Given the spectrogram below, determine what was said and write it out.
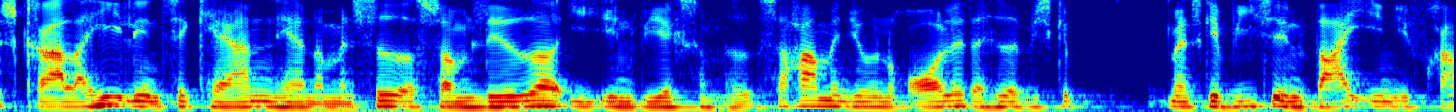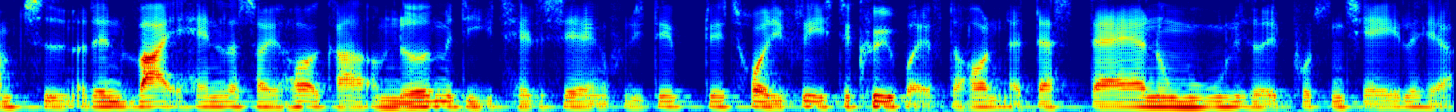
skralder helt ind til kernen her, når man sidder som leder i en virksomhed, så har man jo en rolle, der hedder, at vi skal man skal vise en vej ind i fremtiden, og den vej handler så i høj grad om noget med digitalisering, fordi det, det tror jeg, de fleste køber efterhånden, at der, der er nogle muligheder, et potentiale her.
